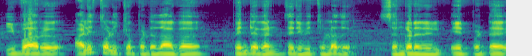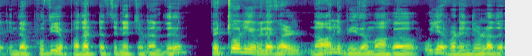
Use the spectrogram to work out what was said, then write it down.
இவ்வாறு அழித்தொழிக்கப்பட்டதாக பென்டகன் தெரிவித்துள்ளது. செங்கடலில் ஏற்பட்ட இந்த புதிய பதட்டத்தினை தொடர்ந்து பெட்ரோலிய விலைகள் நாலு வீதமாக உயர்வடைந்துள்ளது.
